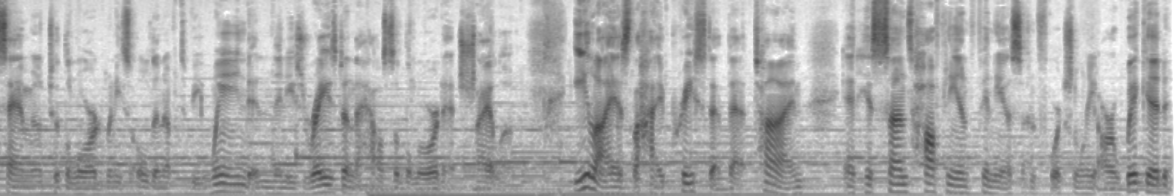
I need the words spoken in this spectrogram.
Samuel to the Lord when he's old enough to be weaned, and then he's raised in the house of the Lord at Shiloh. Eli is the high priest at that time, and his sons Hophni and Phinehas, unfortunately, are wicked,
